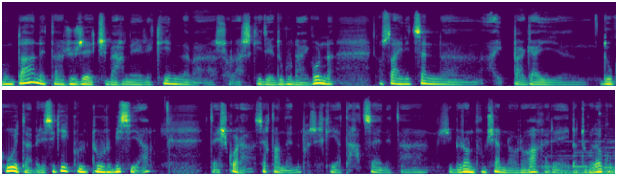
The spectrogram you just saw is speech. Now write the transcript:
juntan, eta juze etxibarnerekin, ba, solaskide duguna egun, gauza initzen uh, aipagai dugu eta bereziki kultur bizia, eta eskuara, zertan den, prezeski atahatzen eta siberon funtsian oroak ere ipatuko dugu.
